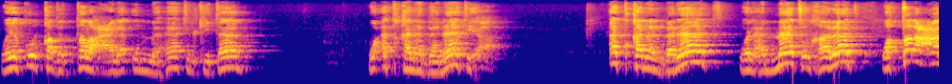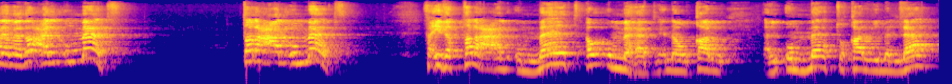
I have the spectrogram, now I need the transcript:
ويكون قد اطلع على أمهات الكتاب وأتقن بناتها أتقن البنات والعمات والخالات واطلع على ماذا؟ على الأمات. طلع على الأمات. فإذا اطلع على الأمات أو الأمهات لأنهم قالوا الأمات تقال لمن لا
